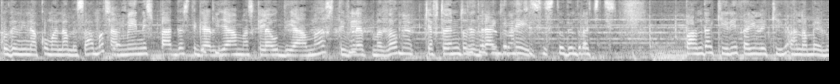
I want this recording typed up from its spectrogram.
που δεν είναι ακόμα ανάμεσά μας. Θα μείνεις πάντα στην καρδιά μας, Κλαούντιά μας. Τη βλέπουμε εδώ. Και αυτό είναι το Ναι, δεντράκι της. της, Το δεντράκι της. Πάντα κυρία θα είναι εκεί, αναμένω.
